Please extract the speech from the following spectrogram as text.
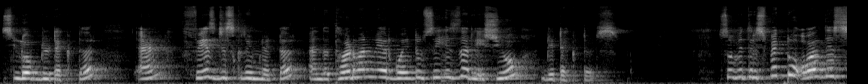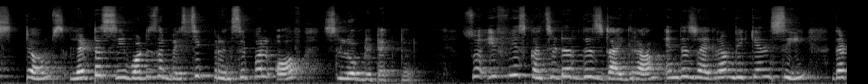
slope detector and phase discriminator. And the third one we are going to see is the ratio detectors. So with respect to all these terms let us see what is the basic principle of slope detector so if we consider this diagram, in this diagram we can see the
